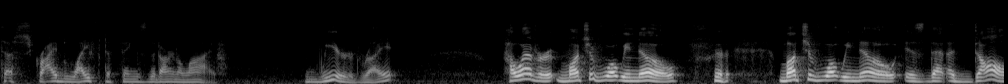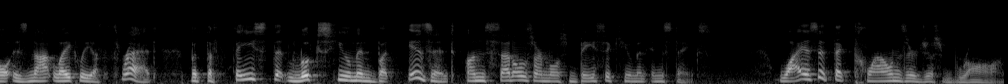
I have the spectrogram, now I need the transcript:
to ascribe life to things that aren't alive. Weird, right? However, much of what we know, much of what we know is that a doll is not likely a threat, but the face that looks human but isn't unsettles our most basic human instincts. Why is it that clowns are just wrong?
